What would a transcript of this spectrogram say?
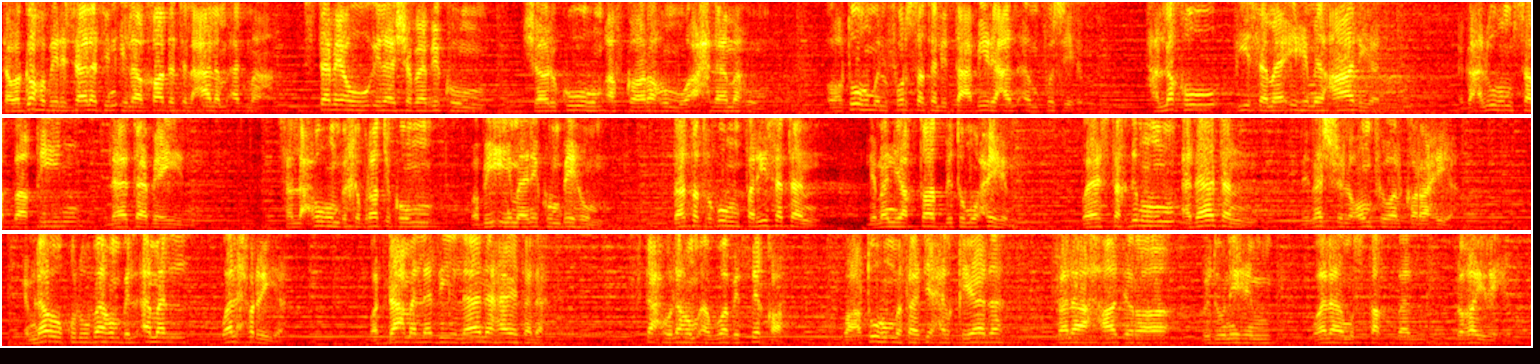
أتوجه برسالة إلى قادة العالم أجمع. استمعوا إلى شبابكم شاركوهم أفكارهم وأحلامهم. أعطوهم الفرصة للتعبير عن أنفسهم. حلقوا في سمائهم عاليا. اجعلوهم سباقين لا تابعين. سلحوهم بخبرتكم وبإيمانكم بهم. لا تتركوهم فريسة لمن يقتاد بطموحهم. ويستخدمهم أداة لنشر العنف والكراهية. املأوا قلوبهم بالأمل والحرية والدعم الذي لا نهاية له. افتحوا لهم أبواب الثقة وأعطوهم مفاتيح القيادة فلا حاضر بدونهم ولا مستقبل بغيرهم.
